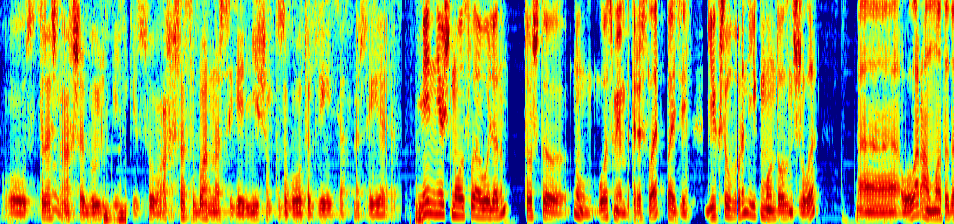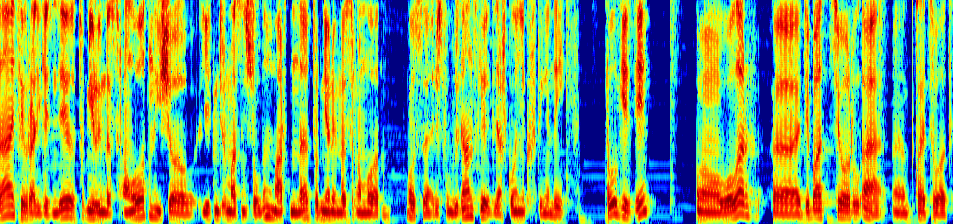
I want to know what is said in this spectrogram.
Ол страшно ақша бөлінген екен сол ақшасы бар нәрсеге не үшін қызығып отыр деген сияқты нәрсеге. Мен не үшін осылай ойладым? То что ну осымен бітіре салайық по идее. Екі жыл бұрын екі мың он тоғызыншы жылы ыыы олар алматыда февраль кезінде турнир ұйымдастырған болатын. Еще екі мың жиырмасыншы жылдың мартында турнир ұйымдастырған болатын. Осы республиканский для школьников дегендей. Сол кезде олар ыыы дебатер а қалай айтса болады?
